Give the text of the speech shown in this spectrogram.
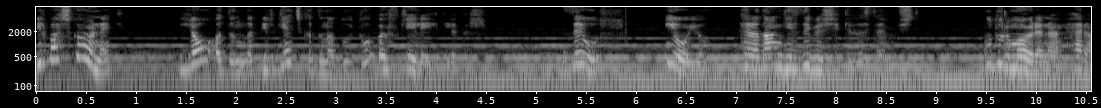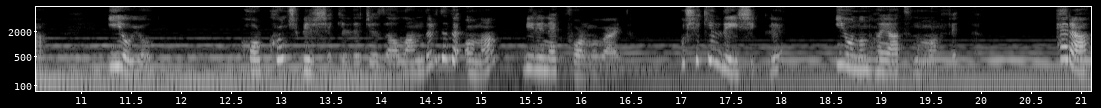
Bir başka örnek, Lo adında bir genç kadına duyduğu öfkeyle ilgilidir. Zeus, Io'yu Hera'dan gizli bir şekilde sevmişti. Bu durumu öğrenen Hera, Io'yu korkunç bir şekilde cezalandırdı ve ona bir inek formu verdi. Bu şekil değişikliği Io'nun hayatını mahvetti. Hera,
